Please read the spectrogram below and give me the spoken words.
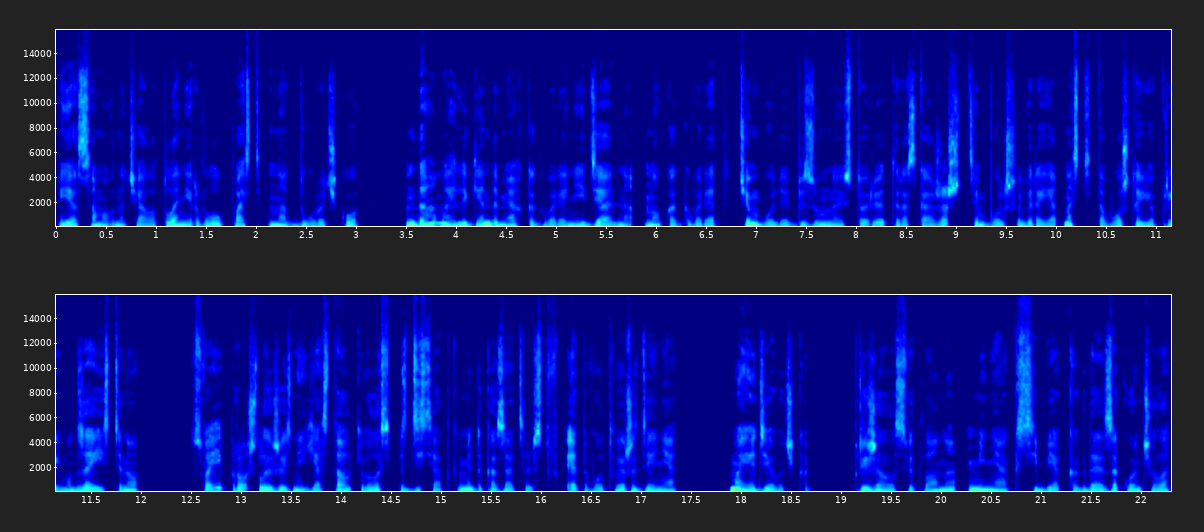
Я с самого начала планировала упасть на дурочку. Да, моя легенда, мягко говоря, не идеальна, но, как говорят, чем более безумную историю ты расскажешь, тем больше вероятность того, что ее примут за истину. В своей прошлой жизни я сталкивалась с десятками доказательств этого утверждения. «Моя девочка», — прижала Светлана меня к себе, когда я закончила.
